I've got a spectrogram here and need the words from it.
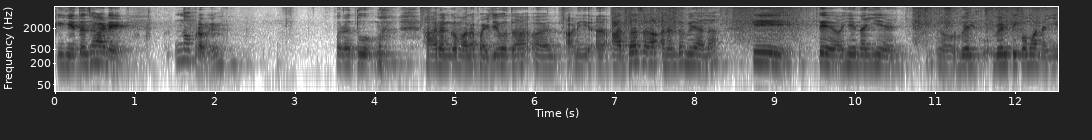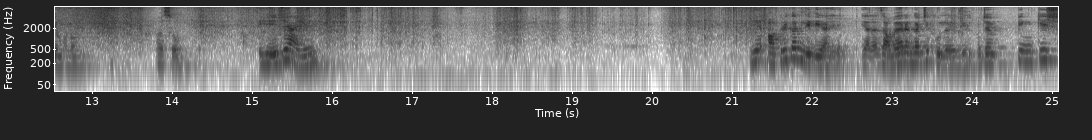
की हे तर झाड आहे. नो प्रॉब्लेम परंतु हा रंग मला पाहिजे होता. आणि अर्धाच आनंद मिळाला की ते हे नाही आहे. वेल वेल टिकोमा नाही आहे म्हणून. असो. हे जे आहे हे आफ्रिकन लिली आहे. याला जांभळ्या रंगाची फुलं येतील. म्हणजे पिंकिश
